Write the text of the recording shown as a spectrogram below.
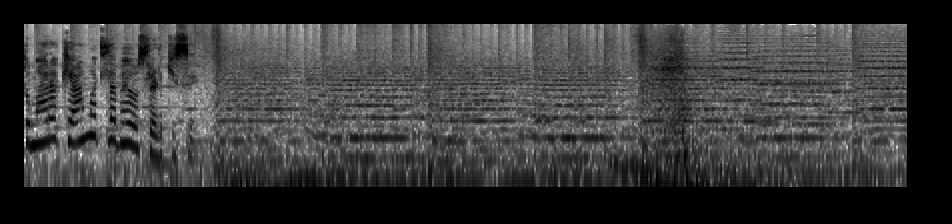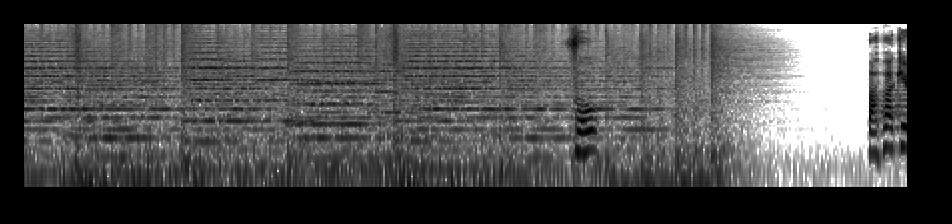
तुम्हारा क्या मतलब है उस लड़की से? पापा के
